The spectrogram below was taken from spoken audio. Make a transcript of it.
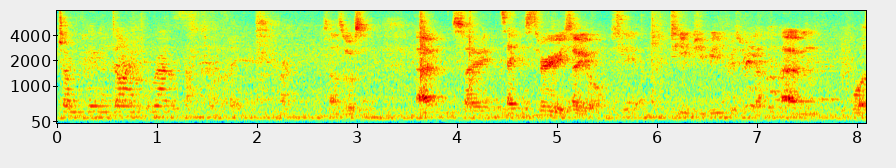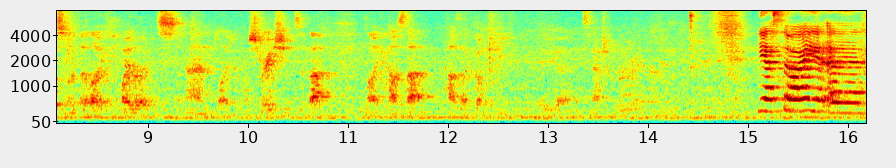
jumping, diving around, that kind of thing. Right. Sounds awesome. Um, so take us through. So you're obviously a Team GB frisbee. Um, what are some of the like highlights and like frustrations of that? Like how's that how's that gone for you, the uh, international career? Yeah, so I uh,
